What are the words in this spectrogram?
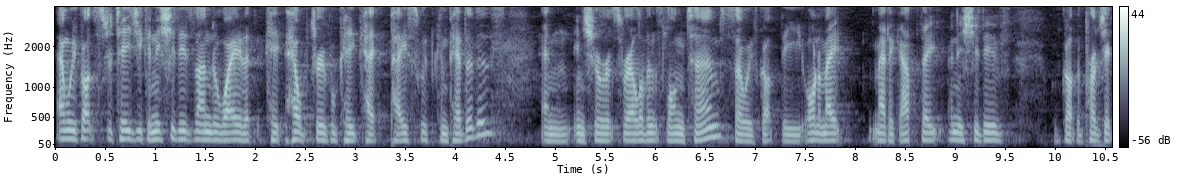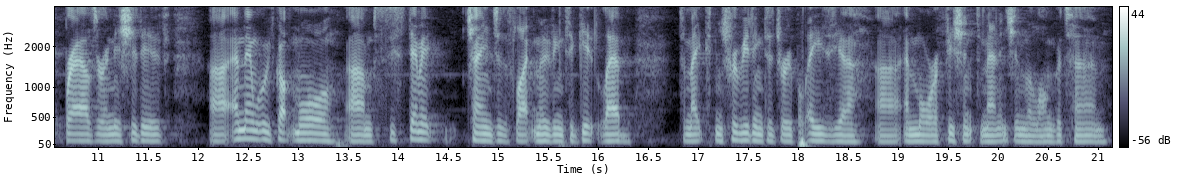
And we've got strategic initiatives underway that keep, help Drupal keep pace with competitors and ensure its relevance long term. So we've got the automatic update initiative, we've got the project browser initiative, uh, and then we've got more um, systemic changes like moving to GitLab to make contributing to Drupal easier uh, and more efficient to manage in the longer term.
